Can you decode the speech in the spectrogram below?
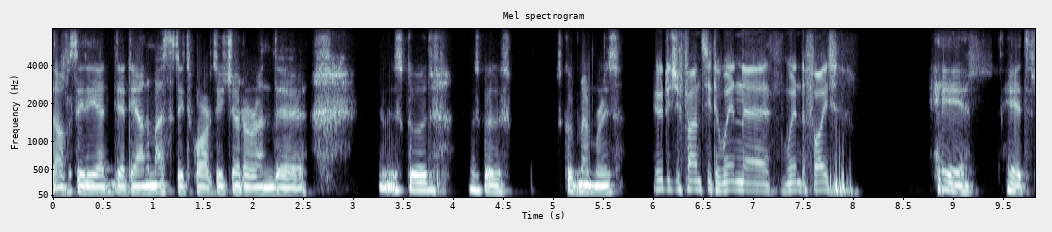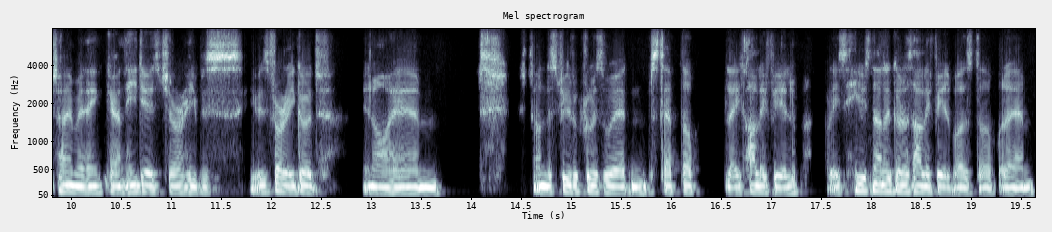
obviously they had, they had the animosity towards each other, and uh, it was good. It was good. It's good memories. Who did you fancy to win uh, win the fight? Hey, hey, at the time I think, and he did. Sure, he was he was very good. You know, um, undisputed cruiserweight and stepped up like Holyfield. But he was not as good as Holyfield was, though. But um,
